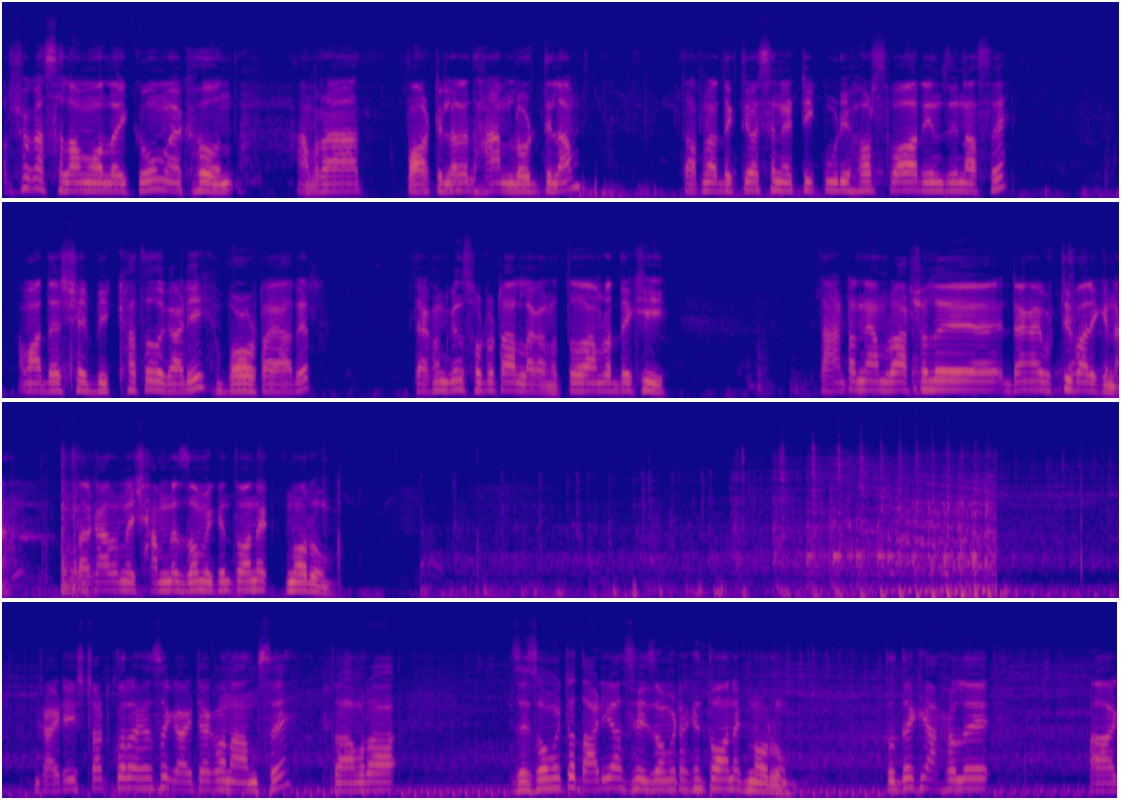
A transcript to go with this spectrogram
দর্শক, আসসালামু আলাইকুম। এখন আমরা পাওয়ার টিলারে ধান লোড দিলাম। তো আপনারা দেখতে পাচ্ছেন এটি কুড়ি হর্স পাওয়ার ইঞ্জিন আছে। আমাদের সেই বিখ্যাত গাড়ি, বড় টায়ারের। তো এখন কিন্তু ছোটো টায়ার লাগানো। তো আমরা দেখি, ধানটা নিয়ে আমরা আসলে ডাঙায় উঠতে পারি কিনা। তার কারণে সামনের জমি কিন্তু অনেক নরম। গাড়িটা স্টার্ট করা হয়েছে, গাড়িটা এখন আনছে। তো আমরা যে জমিটা দাঁড়িয়ে আছে, এই জমিটা কিন্তু অনেক নরম। তো দেখি আসলে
